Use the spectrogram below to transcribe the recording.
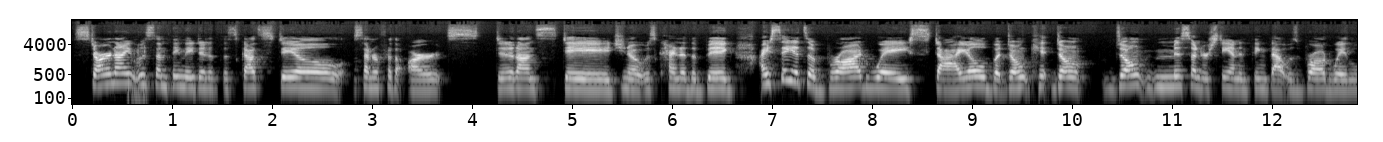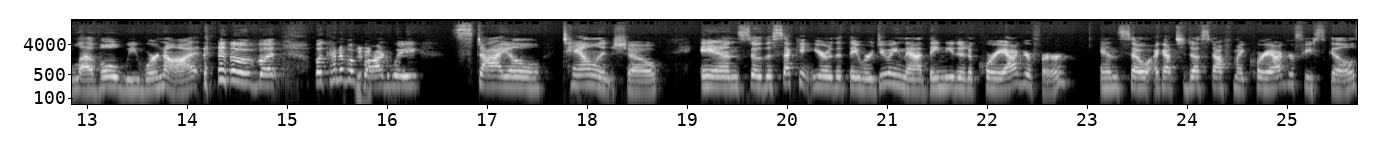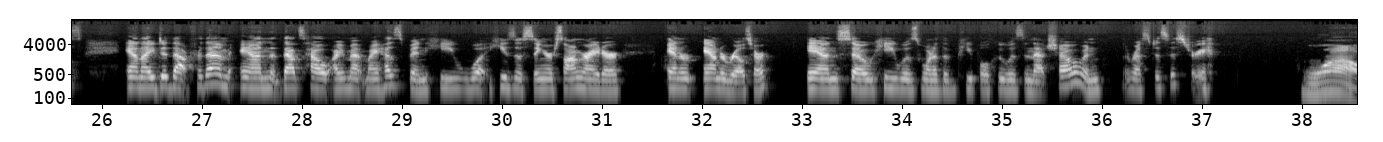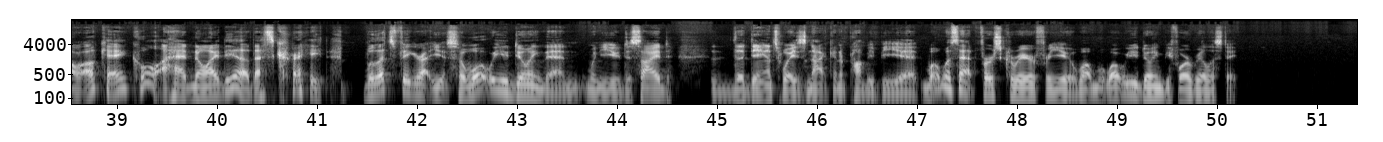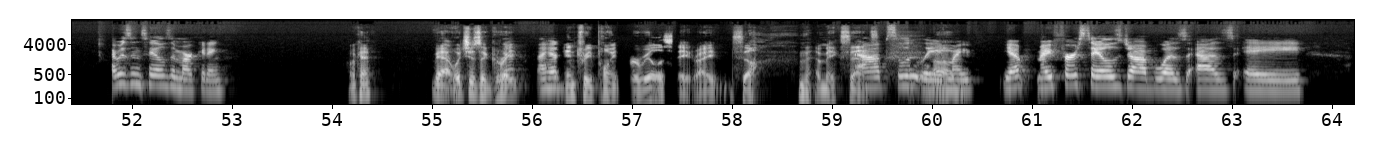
Star night was something they did at the scottsdale center for the arts did it on stage. You know, it was kind of the big. I say it's a Broadway style, but don't don't don't misunderstand and think that was Broadway level. We were not, but but kind of a yeah. Broadway style talent show. And so the second year that they were doing that, they needed a choreographer. And so I got to dust off my choreography skills and I did that for them and that's how I met my husband. He what he's a singer-songwriter and a, and a realtor and so he was one of the people who was in that show, and the rest is history. Wow. Okay, cool. I had no idea. That's great. Well, let's figure out you. So, what were you doing then when you decide the dance way is not going to probably be it? What was that first career for you? What What were you doing before real estate? I was in sales and marketing. Okay. Yeah, which is a great I had, entry point for real estate, right? So that makes sense. Absolutely. Um, my yep, my first sales job was as a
